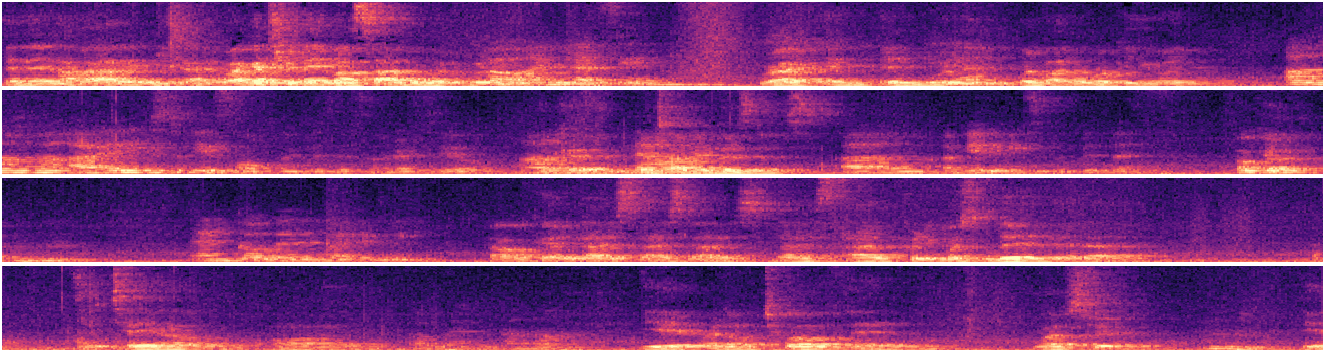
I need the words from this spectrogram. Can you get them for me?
And then how about, I didn't get, I I got your name outside, but what, what? Oh, I'm Jessie. Right, and, and what, do you- Yeah. what line of work are you in? Um, I used to be a small food business owner too. Um, Okay, now what type I'm, of business? Um, a Vietnamese food business. Okay, Mm-hmm. And Golden invited me. Oh, okay, nice, nice, nice, nice. I pretty much live at, uh, is it Tejo on, Open, uh-huh. yeah, right on Twelfth and Webster. Mm-hmm. Yeah,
